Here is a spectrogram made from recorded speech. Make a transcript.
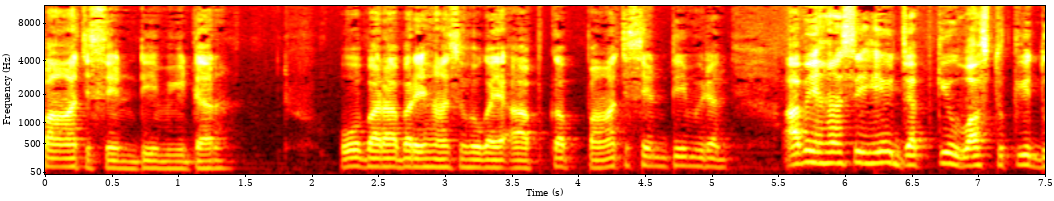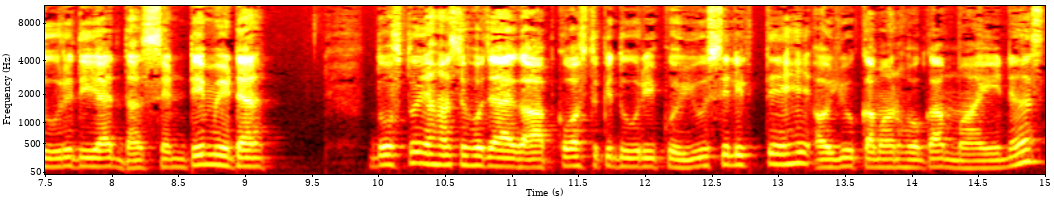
पाँच सेंटीमीटर। ओ बराबर यहाँ से हो गया आपका पाँच सेंटीमीटर। अब यहाँ से है जबकि वस्तु की दूरी दिया है दस सेंटीमीटर दोस्तों, यहाँ से हो जाएगा आपको वस्तु की दूरी को यू से लिखते हैं और यू का मान होगा माइनस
